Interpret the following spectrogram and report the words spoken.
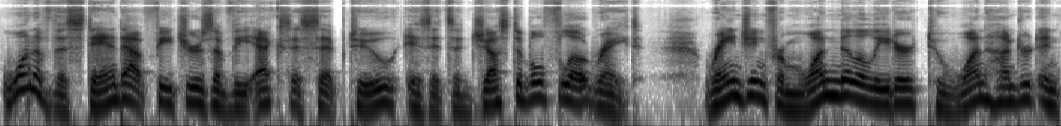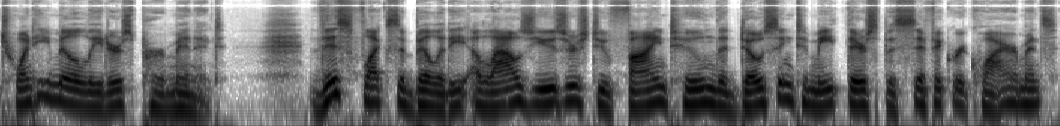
One of the standout features of the XSEP 2 is its adjustable flow rate, ranging from 1 milliliter to 120 milliliters per minute. This flexibility allows users to fine tune the dosing to meet their specific requirements,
